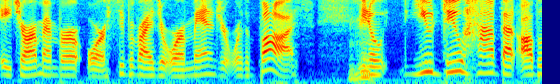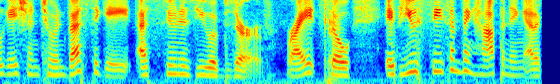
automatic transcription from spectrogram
HR member or a supervisor or a manager or the boss, mm-hmm. you know, you do have that obligation to investigate as soon as you observe, right? Okay. So if you see something happening at a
